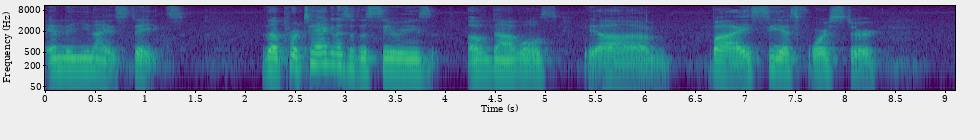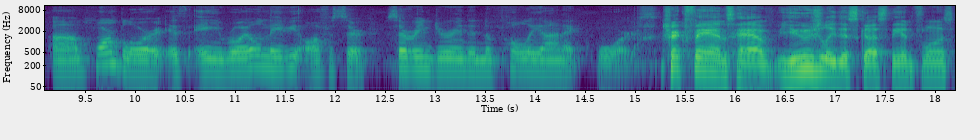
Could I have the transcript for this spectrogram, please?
in the United States. The protagonist of the series of novels um, by C.S. Forester um, Hornblower is a Royal Navy officer serving during the Napoleonic Wars. Trek fans have usually discussed the influence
